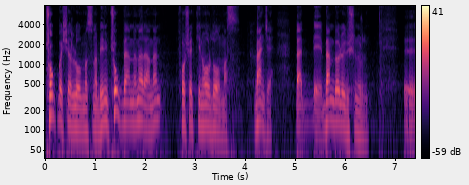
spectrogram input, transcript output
çok başarılı olmasına benim çok beğenmeme rağmen Pochettino orada olmaz. Bence. Ben, ben böyle düşünürdüm. Ee,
